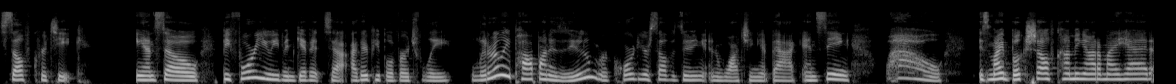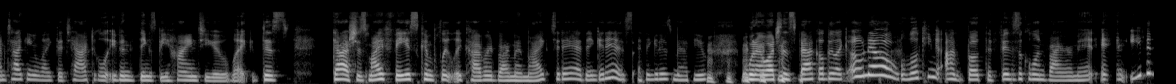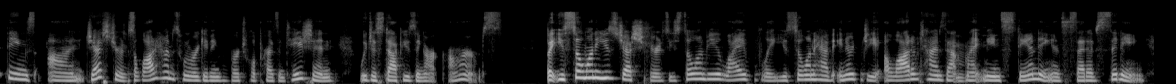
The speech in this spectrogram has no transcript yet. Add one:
self critique. And so, before you even give it to other people virtually, literally pop on a Zoom, record yourself zooming and watching it back and seeing, wow, is my bookshelf coming out of my head? I'm talking like the tactical, even the things behind you. Like, does gosh, is my face completely covered by my mic today? I think it is. I think it is, Matthew. when I watch this back, I'll be like, oh no, looking at both the physical environment and even things on gestures. A lot of times when we're giving virtual presentation, we just stop using our arms. But you still want to use gestures. You still want to be lively. You still want to have energy. A lot of times that might mean standing instead of sitting.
